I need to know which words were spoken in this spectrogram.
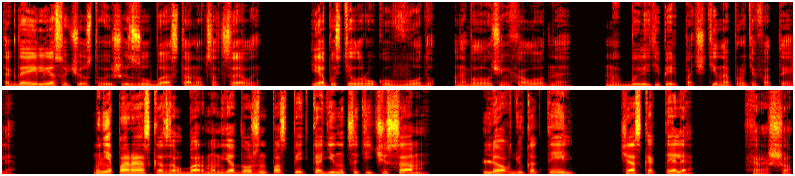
«Тогда и лесу чувствуешь, и зубы останутся целы». Я опустил руку в воду. Она была очень холодная. Мы были теперь почти напротив отеля. «Мне пора», — сказал бармен. «Я должен поспеть к одиннадцати часам. Лёр дю коктейль. Час коктейля». «Хорошо».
